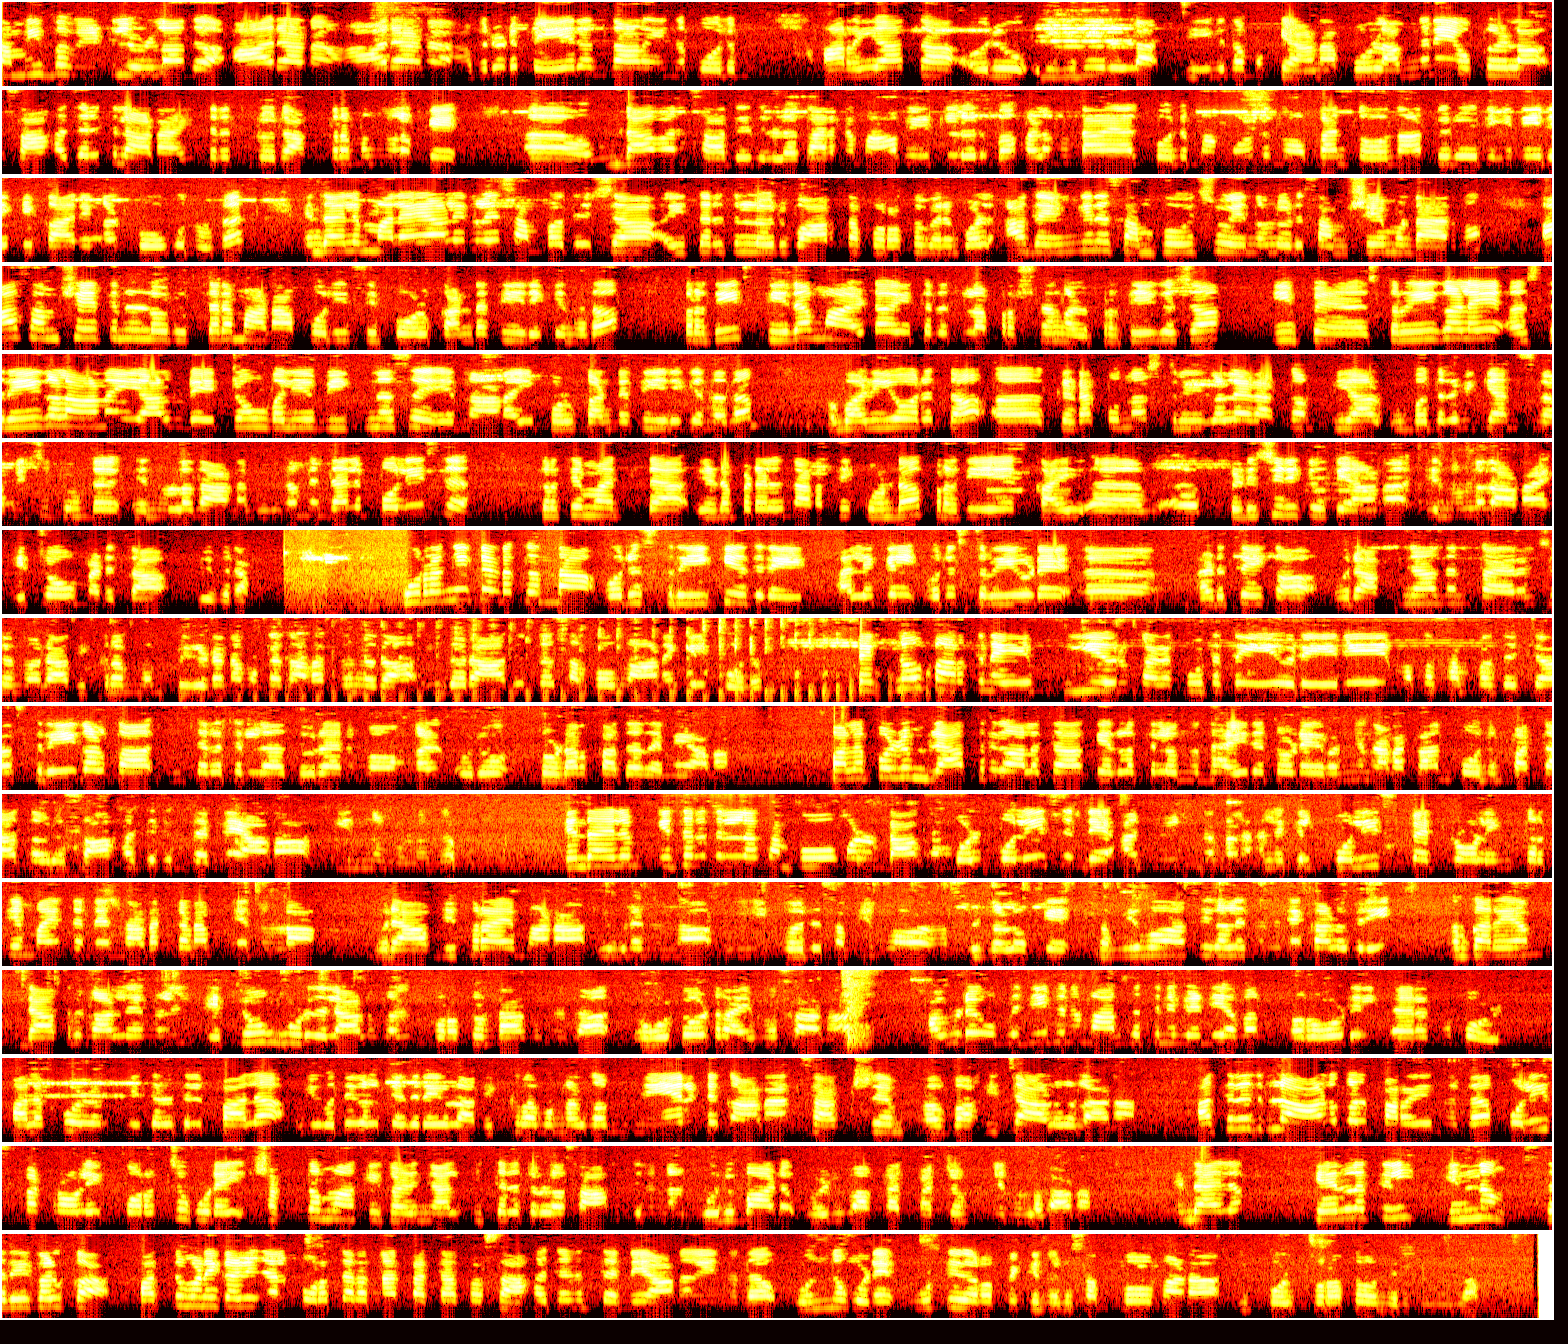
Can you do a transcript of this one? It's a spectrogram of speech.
സമീപ വീട്ടിലുള്ളത് ആരാണ്? ആരാണ്? അവരുടെ പേരെന്താണ് എന്ന് പോലും അറിയാത്ത ഒരു രീതിയിലുള്ള ജീവിതമൊക്കെയാണ്. അപ്പോൾ അങ്ങനെയൊക്കെയുള്ള സാഹചര്യത്തിലാണ് ഇത്തരത്തിലൊരു അക്രമങ്ങളൊക്കെ ഉണ്ടാവാൻ സാധ്യതയുള്ളത്. കാരണം ആ വീട്ടിൽ ഒരു ബഹളം ഉണ്ടായാൽ പോലും അങ്ങോട്ട് നോക്കാൻ തോന്നാത്തൊരു രീതിയിലേക്ക് കാര്യങ്ങൾ പോകുന്നുണ്ട്. എന്തായാലും മലയാളികളെ സംബന്ധിച്ച ഇത്തരത്തിലുള്ള ഒരു വാർത്ത പുറത്തു വരുമ്പോൾ അതെങ്ങനെ സംഭവിച്ചു എന്നുള്ള ഒരു സംശയമുണ്ടായിരുന്നു. ആ സംശയത്തിനുള്ള ഒരു ഉത്തരമാണ് പോലീസ് ഇപ്പോൾ കണ്ടെത്തിയിരിക്കുന്നത്. പ്രതി സ്ഥിരമായിട്ട് ഇത്തരത്തിലുള്ള പ്രശ്നങ്ങൾ പ്രത്യേകിച്ച് ഈ സ്ത്രീകളെ സ്ത്രീകളാണ് ഇയാളുടെ ഏറ്റവും വലിയ വീക്ക്നെസ് എന്നാണ് ഇപ്പോൾ കണ്ടെത്തിയിരിക്കുന്നത്. വഴിയോരത്ത് കിടക്കുന്ന സ്ത്രീകളെ അടക്കം ഇയാൾ ഉപദ്രവിക്കാൻ ശ്രമിച്ചിട്ടുണ്ട് എന്നുള്ളതാണ് വിവരം. എന്തായാലും പോലീസ് കൃത്യമായിട്ട് ഇടപെടൽ നടത്തിക്കൊണ്ട് പ്രതിയെ കൈ പിടിച്ചിരിക്കുകയാണ് എന്നുള്ളതാണ് ഏറ്റവും അടുത്ത വിവരം. ഉറങ്ങിക്കിടക്കുന്ന ഒരു സ്ത്രീക്കെതിരെ അല്ലെങ്കിൽ ഒരു സ്ത്രീയുടെ അടുത്തേക്ക് ഒരു അജ്ഞാതൻ കയറി ചെന്ന ഒരു അതിക്രമം പീഡനമൊക്കെ നടക്കുന്നത് ഇതൊരു ആദ്യത്തെ സംഭവമാണെങ്കിൽ പോലും ടെക്നോ പാർക്കിനെയും ഈ ഒരു കഴക്കൂട്ടത്തെ ഈ ഒരു ഏരിയയും ഒക്കെ സംബന്ധിച്ച് സ്ത്രീകൾക്ക് ഇത്തരത്തിലുള്ള ദുരനുഭവങ്ങൾ ഒരു തുടർ കഥ തന്നെയാണ്. പലപ്പോഴും രാത്രികാലത്ത് കേരളത്തിൽ ഒന്ന് ധൈര്യത്തോടെ ഇറങ്ങി നടക്കാൻ പോലും പറ്റാത്ത ഒരു സാഹചര്യം തന്നെയാണ് ഇന്നുമുള്ളത്. എന്തായാലും ഇത്തരത്തിലുള്ള സംഭവങ്ങൾ ഉണ്ടാകുമ്പോൾ പോലീസിന്റെ അന്വേഷണങ്ങൾ അല്ലെങ്കിൽ പോലീസ് പെട്രോളിംഗ് കൃത്യമായി തന്നെ നടക്കണം എന്നുള്ള ഒരു അഭിപ്രായമാണ് ഇവിടെ നിന്ന് ഈ ഒരു സമീപവാസികളൊക്കെ സമീപവാസികൾ എന്നതിനേക്കാൾ ഉപരി നമുക്കറിയാം രാത്രി കാലങ്ങളിൽ ഏറ്റവും കൂടുതൽ ആളുകൾ പുറത്തുണ്ടാകുന്നത് ഓട്ടോ ആണ്. അവരുടെ ഉപജീവന മാർഗത്തിന് വേണ്ടി അവർ റോഡിൽ ഇറങ്ങുമ്പോൾ പലപ്പോഴും ഇത്തരത്തിൽ പല യുവതികൾക്കെതിരെയുള്ള അതിക്രമങ്ങൾക്കും നേരിട്ട് കാണാൻ സാക്ഷ്യം വഹിച്ച ആളുകളാണ്. അത്തരത്തിലുള്ള ആളുകൾ പറയുന്നത് പോലീസ് പട്രോളിംഗ് കുറച്ചുകൂടെ ശക്തമാക്കി കഴിഞ്ഞാൽ ഇത്തരത്തിലുള്ള സാഹചര്യങ്ങൾ ഒരുപാട് ഒഴിവാക്കാൻ പറ്റും എന്നുള്ളതാണ്. എന്തായാലും കേരളത്തിൽ ഇന്നും സ്ത്രീകൾക്ക് പത്ത് മണി കഴിഞ്ഞാൽ പുറത്തിറങ്ങാൻ പറ്റാത്ത സാഹചര്യം തന്നെയാണ് എന്നത് ഒന്നുകൂടെ ഊട്ടിയുറപ്പിക്കുന്ന ഒരു സംഭവമാണ് ഇപ്പോൾ പുറത്തു വന്നിരിക്കുന്നത്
